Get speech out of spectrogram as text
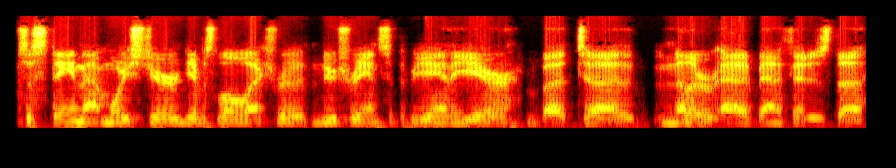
sustain that moisture, give us a little extra nutrients at the beginning of the year. But uh, another added benefit is the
